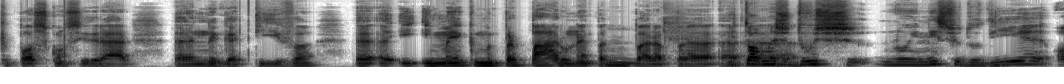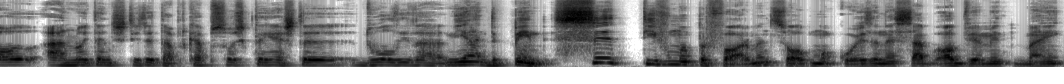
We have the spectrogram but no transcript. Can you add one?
que posso considerar negativa e, e, meio que me preparo, né? Para, hum. para, para e tomas duche no início do dia ou à noite antes de deitar? Porque há pessoas que têm esta dualidade. Yeah, depende. Se tive uma performance ou alguma coisa, né? Sabe, obviamente, bem,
